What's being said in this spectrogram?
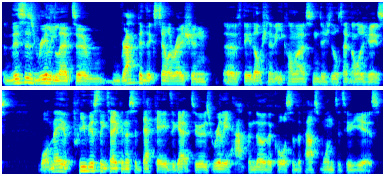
This has really led to rapid acceleration of the adoption of e-commerce and digital technologies what may have previously taken us a decade to get to has really happened over the course of the past one to two years.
